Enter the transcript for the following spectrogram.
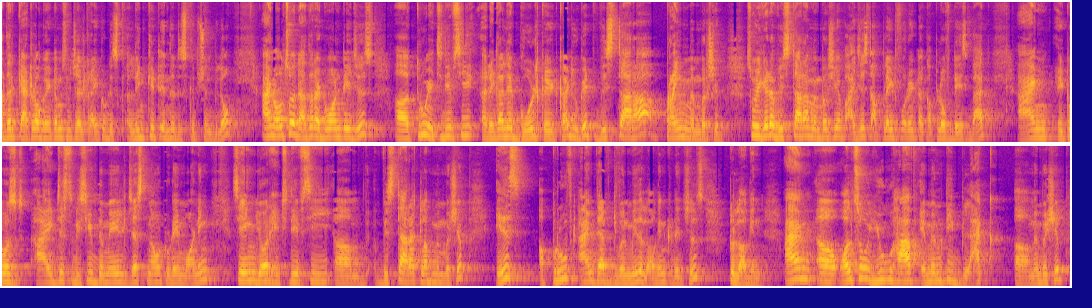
other catalog items which I'll try to link it in the description below. And also another advantage is through HDFC Regalia Gold credit card, you get Vistara Prime membership. So you get a Vistara membership. I just applied for it a couple of days back and it was, I just received the mail just now today morning saying your HDFC um, Vistara club membership is approved and they have given me the login credentials to log in. And uh, also you have MMT Black uh, membership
